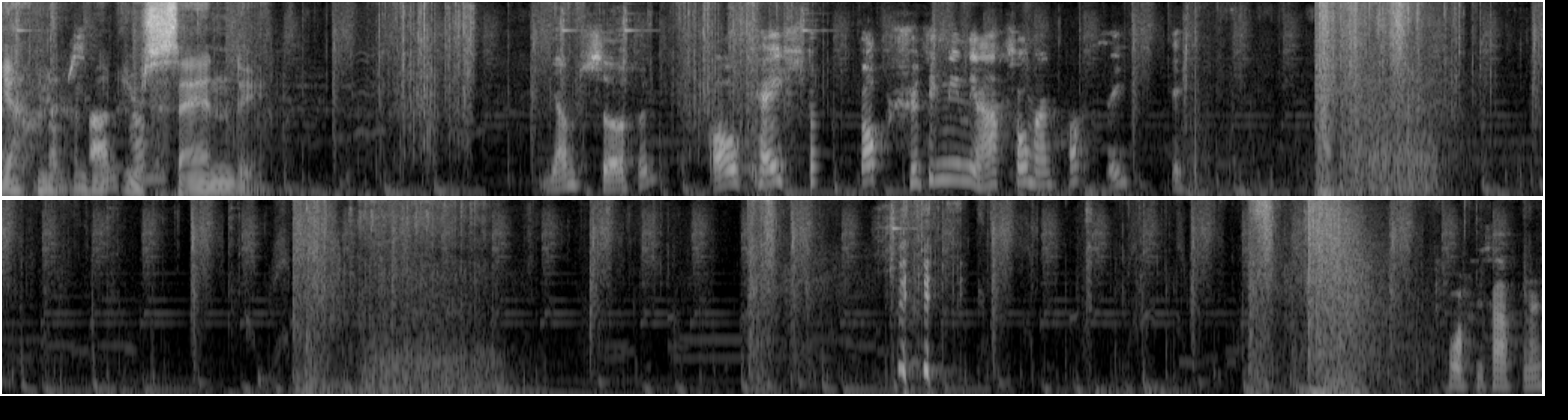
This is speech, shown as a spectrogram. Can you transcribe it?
Yeah, I'm man, sand you're now? sandy. Yeah, I'm surfing. Okay, stop shooting me in the asshole, man. Fuck's sake. what is happening?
